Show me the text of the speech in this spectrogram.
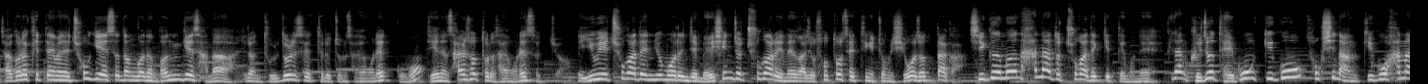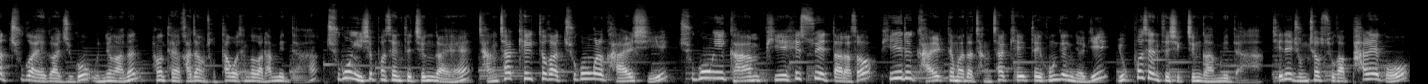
자, 그렇기 때문에 초기 초기에 쓰던 거는 번개사나 이런 둘둘 세트를 좀 사용을 했고 뒤에는 살소토를 사용을 했었죠. 이후에 추가된 유물은 이제 메신저 추가로 인해 가지고 소토 세팅이 좀 쉬워졌다가 지금은 하나 더 추가됐기 때문에 그냥 그저 대공 끼고 속신 안 끼고 하나 추가해 가지고 운영하는 형태가 가장 좋다고 생각을 합니다. 추공 20% 증가에 장착 캐릭터가 추공을 가할 시 추공이 가한 피해 횟수에 따라서 피해를 가할 때마다 장착 캐릭터의 공격력이 6%씩 증가합니다. 최대 중첩수가 8회고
